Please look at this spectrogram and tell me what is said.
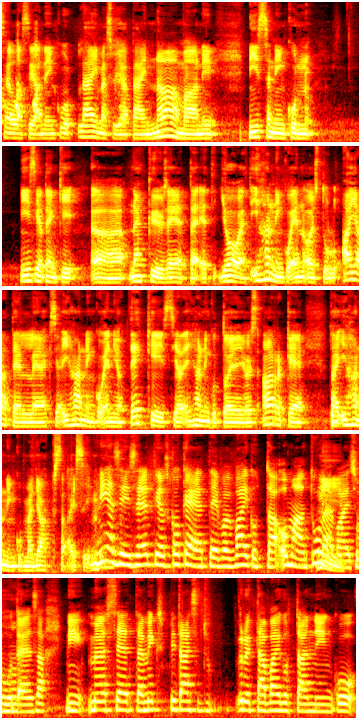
sellaisia niinku läimäsyjä päin naamaa, niin niissä niinku niissä jotenkin äh, näkyy se, että et, joo, että ihan niin kuin en olisi tullut ajatelleeksi ja ihan niin kuin en jo tekisi ja ihan niin kuin toi ei olisi arkea tai ihan niin kuin mä jaksaisin. Niin ja siis se, että jos kokee, että ei voi vaikuttaa omaan tulevaisuuteensa, niin, niin myös se, että miksi pitäisi yrittää vaikuttaa niin kuin,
